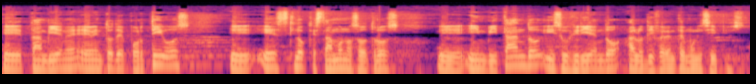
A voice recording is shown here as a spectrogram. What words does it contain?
eh, también eventos deportivos, eh, es lo que estamos nosotros invitando y sugiriendo a los diferentes municipios.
